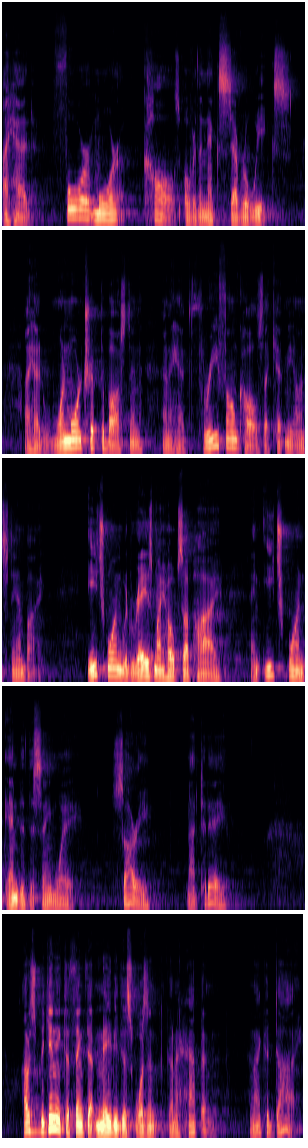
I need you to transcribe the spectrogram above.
I had four more calls over the next several weeks. I had one more trip to Boston, and I had three phone calls that kept me on standby. Each one would raise my hopes up high, and each one ended the same way. Sorry, not today. I was beginning to think that maybe this wasn't going to happen and I could die.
